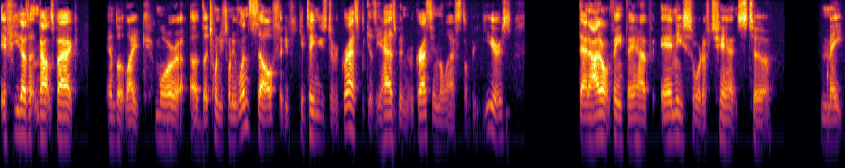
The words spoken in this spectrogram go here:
if he doesn't bounce back and look like more of the 2021 self, and if he continues to regress, because he has been regressing the last three years, then I don't think they have any sort of chance to make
